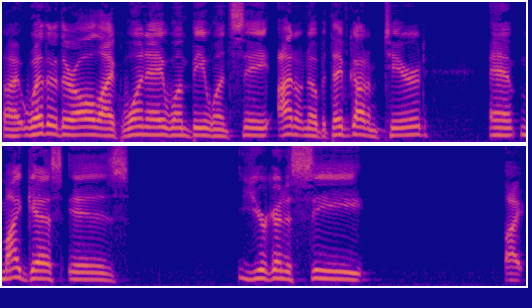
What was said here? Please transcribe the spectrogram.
Uh, whether they're all like one A, one B, one C, I don't know, but they've got them tiered. And my guess is you're going to see like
